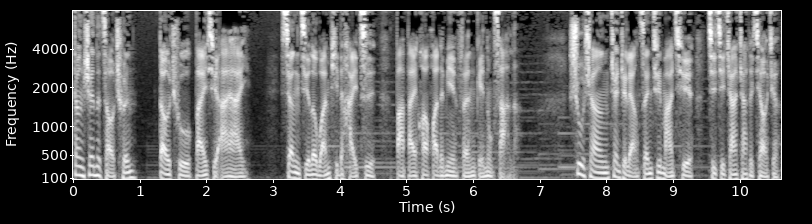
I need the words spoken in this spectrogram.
砀山的早春，到处白雪皑皑，像极了顽皮的孩子把白花花的面粉给弄洒了。树上站着两三只麻雀，叽叽喳喳的叫着，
